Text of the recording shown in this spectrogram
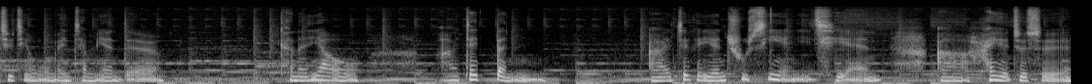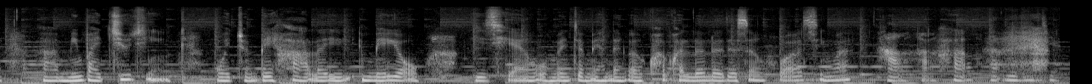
究竟我们怎么样的可能要啊，在等。啊，这个人出现以前，啊，还有就是啊，明白究竟我准备好了没有？以前我们怎么样能够快快乐乐的生活，行吗？好好好好，理解。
